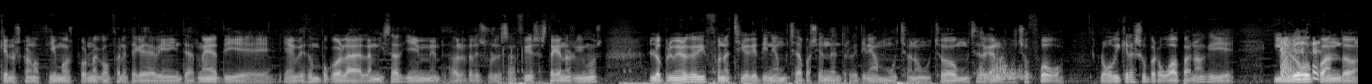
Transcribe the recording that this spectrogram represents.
que nos conocimos por una conferencia que había en internet y, eh, y empezó un poco la, la amistad y me empezó a hablar de sus desafíos hasta que nos vimos. Lo primero que vi fue una chica que tenía mucha pasión dentro, que tenía mucho, ¿no? Mucho, muchas ganas, mucho fuego. Luego vi que era súper guapa, ¿no? Que- y luego cuando,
